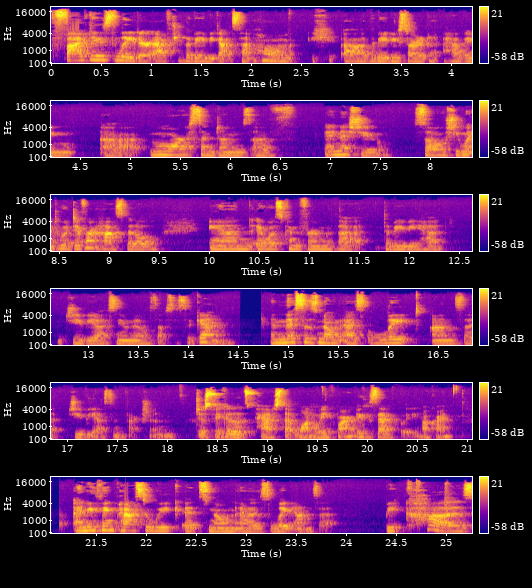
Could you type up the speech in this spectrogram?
Five days later, after the baby got sent home, uh, the baby started having uh, more symptoms of an issue. So she went to a different hospital, and it was confirmed that the baby had GBS neonatal sepsis again. And this is known as late onset GBS infection. Just because it's past that one week mark? Exactly. Okay. Anything past a week, it's known as late onset. Because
